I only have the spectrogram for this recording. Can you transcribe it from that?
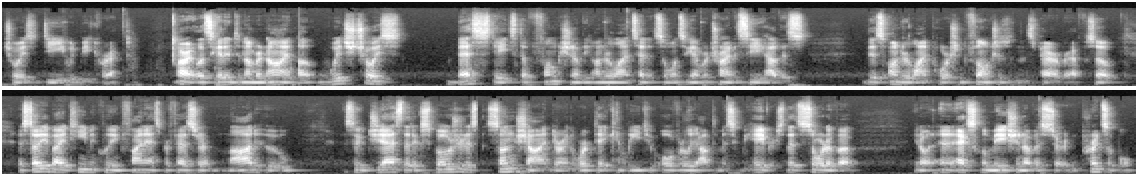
choice D would be correct. All right, let's get into number nine. Uh, which choice best states the function of the underlined sentence? So, once again, we're trying to see how this this underlined portion functions within this paragraph. So, a study by a team including finance professor Madhu suggests that exposure to sunshine during the workday can lead to overly optimistic behavior. So that's sort of a, you know, an exclamation of a certain principle.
